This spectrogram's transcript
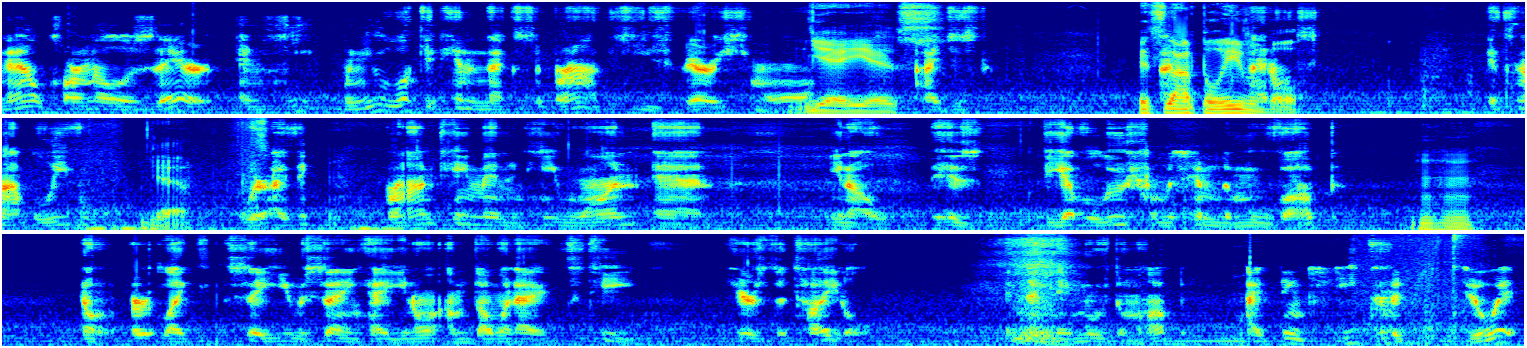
Now Carmelo's there, and he when you look at him next to Bron, he's very small. Yeah, he is. I just It's not I believable. It's not believable. Yeah. where I think Bron came in and he won, and you know his the evolution was him to move up. Mm-hmm. You know, or like say he was saying, "Hey, you know, what, I'm done with NXT. Here's the title," and then they moved him up. I think he could do it.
